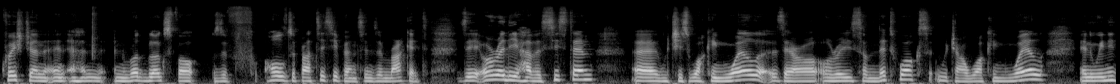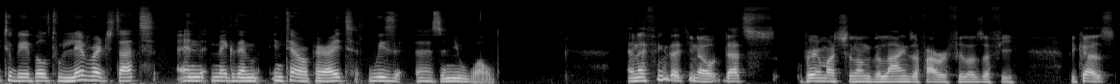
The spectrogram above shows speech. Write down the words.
question and, and, and, roadblocks for the, all the participants in the market. They already have a system uh, which is working well. There are already some networks which are working well, and we need to be able to leverage that and make them interoperate with uh, the new world. And I think that you know that's very much along the lines of our philosophy, because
